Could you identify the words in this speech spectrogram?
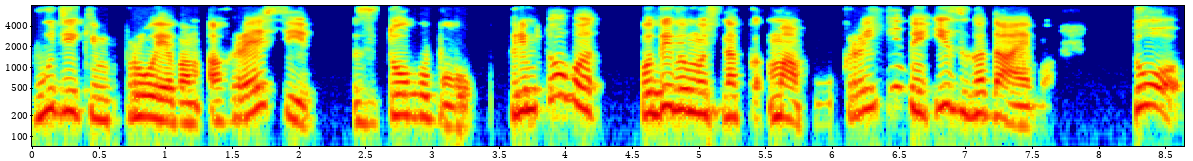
будь-яким проявам агресії з того боку. Крім того, подивимось на мапу України і згадаємо, до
